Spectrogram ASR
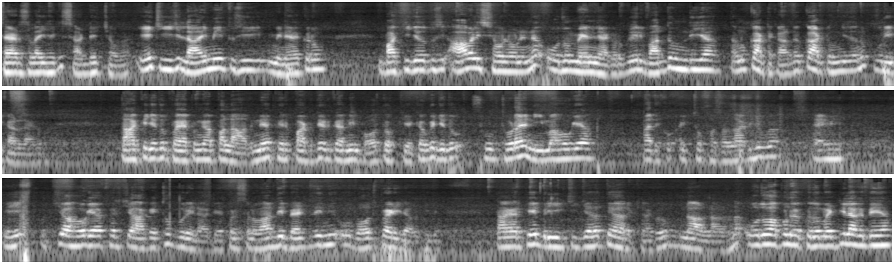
ਸਾਈਡ ਸਲਾਈ ਹੈਗੀ 14.5 ਇਹ ਚੀਜ਼ ਲਾਜ਼ਮੀ ਤੁਸੀਂ ਮਿਣਿਆ ਕਰੋ। ਬਾਕੀ ਜਦੋਂ ਤੁਸੀਂ ਆਹ ਵਾਲੀ ਸਿਉਣ ਲਾਉਣੇ ਨਾ ਉਦੋਂ ਮਿਲ ਲਿਆ ਕਰੋ। ਕਈ ਵੱਧ ਹੁੰਦੀ ਆ, ਤਾਂ ਉਹਨੂੰ ਘੱਟ ਕਰ ਦਿਓ। ਘੱਟ ਹੁੰਦੀ ਤਾਂ ਉਹਨੂੰ ਪੂਰੀ ਕਰ ਲਿਆ ਕਰੋ। ਤਾਂ ਕਿ ਜਦੋਂ ਪਾਈਪਿੰਗ ਆਪਾਂ ਲਾ ਦਿੰਨੇ ਆ ਫਿਰ ਪੱਟ ਢੇੜ ਕਰਨੀ ਬਹੁਤ ਔਖੀ ਹੈ ਕਿਉਂਕਿ ਜਦੋਂ ਸੂਟ ਥੋੜਾ ਜਿਹਾ ਨੀਵਾ ਹੋ ਗਿਆ ਆ ਦੇਖੋ, ਇੱਥੋਂ ਫਸਲ ਲੱਗ ਜੂਗਾ ਐਵੇਂ ਇਹ ਉੱਚਾ ਹੋ ਗਿਆ, ਫਿਰ ਚਾ ਕੇ ਇੱਥੋਂ ਪੂਰੇ ਲੱਗ ਗਏ। ਪਰ ਸਲਵਾਰ ਦੀ ਬੈਲਟ ਦੀ ਨਹੀਂ, ਉਹ ਬਹੁਤ ਭੈੜੀ ਲੱਗਦੀ ਹੈ ਤਾਂ ਕਰਕੇ ਬਰੀਕ ਚੀਜ਼ਾਂ ਦਾ ਧਿਆਨ ਰੱਖਿਆ ਕਰੋ ਨਾਲ ਨਾਲ ਹਨਾ? ਉਦੋਂ ਆਪਾਂ ਨੂੰ 1-2 ਮਿੰਟ ਹੀ ਲੱਗਦੇ ਆ।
